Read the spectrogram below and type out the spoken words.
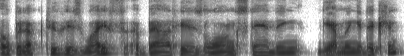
open up to his wife about his long-standing gambling addiction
